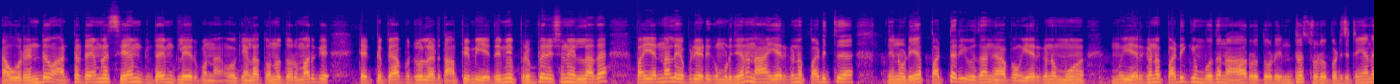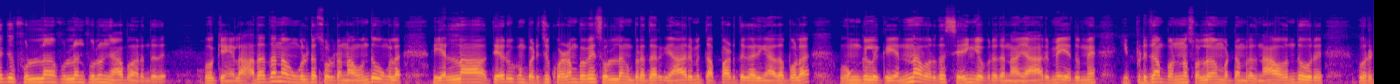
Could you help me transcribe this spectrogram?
நான் ஒரு ரெண்டும் அட் டைமில் சேம் டைம் கிளியர் பண்ணேன். ஓகேங்களா தொண்ணூத்தொரு மார்க் டெட்டு பேப்பர் டூவில் எடுத்தேன். அப்பயுமே எதுவுமே ப்ரிப்பரேஷனும் இல்லாத என்னால் எப்படி எடுக்க முடிஞ்சதுன்னா நான் ஏற்கனவே படித்த என்னுடைய பட்டறிவு தான் ஞாபகம். ஏற்கனவே மூ மூ- ஏற்கனவே படிக்கும்போது நான் ஆர்வத்தோடு இன்ட்ரெஸ்ட்டோடு படிச்சிட்டேன். எனக்கு ஃபுல்லாக ஃபுல் அண்ட் ஃபுல்லும் ஞாபகம் இருந்தது. ஓகேங்களா? அதை தான் நான் உங்கள்கிட்ட சொல்கிறேன் நான் வந்து உங்களை எல்லா தேர்வுக்கும் படித்து குழம்பவே சொல்லுங்க பிரதர் யாருமே தப்பாக எடுத்துக்காதீங்க. அதை போல் உங்களுக்கு என்ன வருதோ செய்யுங்க பிரதர் நான் யாருமே எதுவுமே இப்படி தான் பண்ணணும் சொல்லவே மாட்டேன் பிரதர் நான் வந்து ஒரு ஒரு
